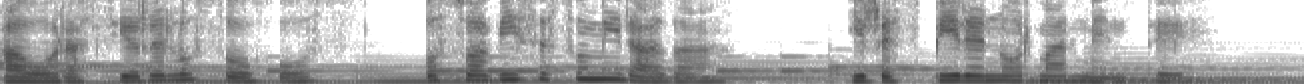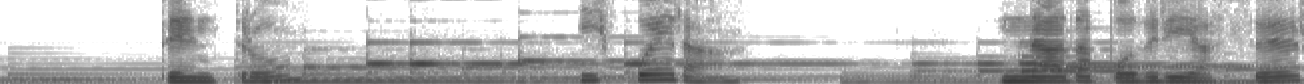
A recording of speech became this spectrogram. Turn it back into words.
Ahora cierre los ojos o suavice su mirada y respire normalmente. Dentro y fuera. Nada podría ser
